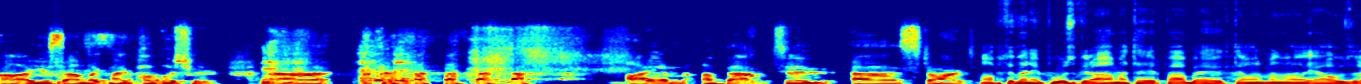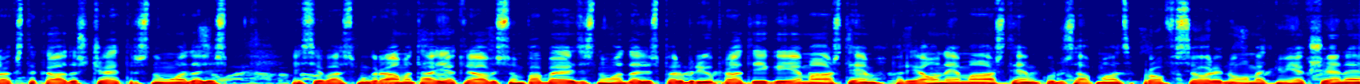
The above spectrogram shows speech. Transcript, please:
Ah, you sound like my publisher. Uh, Uh, Aptuveni pusgrāmata ir pabeigta, un man vēl jāuzraksta kādas četras nodaļas. Es jau esmu grāmatā iekļāvis un pabeidzis nodaļas par brīvprātīgajiem ārstiem, par jauniem ārstiem, kurus apmāca profesori nometņu iekšienē,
